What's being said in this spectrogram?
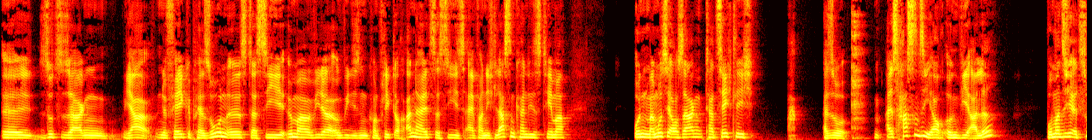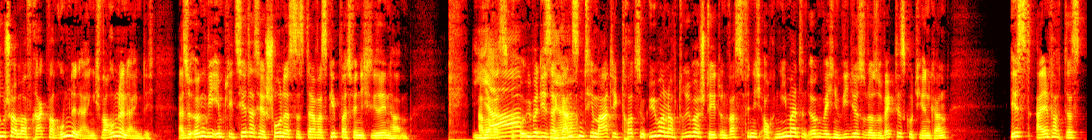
äh, sozusagen ja eine fake Person ist, dass sie immer wieder irgendwie diesen Konflikt auch anheizt, dass sie es einfach nicht lassen kann, dieses Thema. Und man muss ja auch sagen, tatsächlich, also, als hassen sie auch irgendwie alle, wo man sich als Zuschauer immer fragt, warum denn eigentlich? Warum denn eigentlich? Also irgendwie impliziert das ja schon, dass es da was gibt, was wir nicht gesehen haben. Aber was über dieser ja. ganzen Thematik trotzdem immer noch drüber steht und was, finde ich, auch niemand in irgendwelchen Videos oder so wegdiskutieren kann, ist einfach, dass,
